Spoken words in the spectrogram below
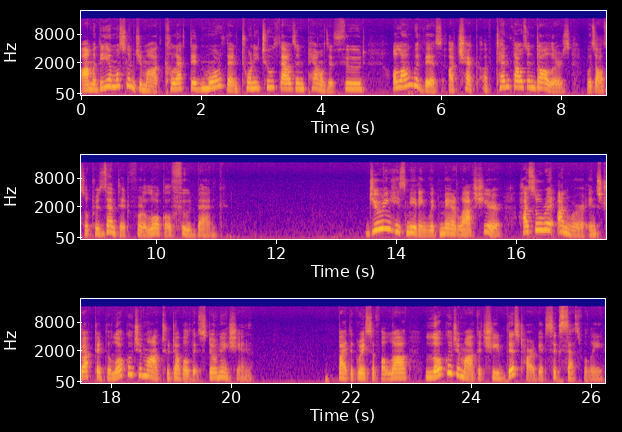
Ahmadiyya Muslim Jamaat collected more than 22,000 pounds of food, Along with this, a check of $10,000 was also presented for a local food bank. During his meeting with Mayor last year, Hazure Anwar instructed the local Jamaat to double this donation. By the grace of Allah, local Jamaat achieved this target successfully,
